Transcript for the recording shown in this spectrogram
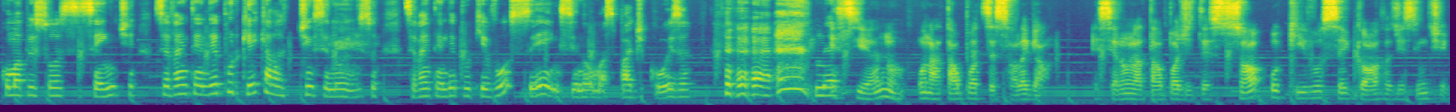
como a pessoa se sente, você vai entender por que, que ela te ensinou isso, você vai entender por que você ensinou umas pá de coisa. né? Esse ano o Natal pode ser só legal. Esse ano o Natal pode ter só o que você gosta de sentir.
